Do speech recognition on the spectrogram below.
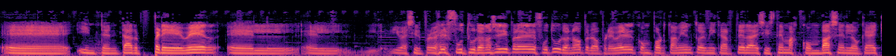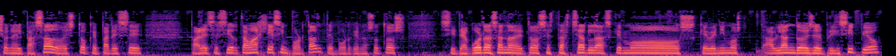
eh, intentar prever el, iba a decir prever el futuro, no sé si prever el futuro, no, pero prever el comportamiento de mi cartera de sistemas con base en lo que ha hecho en el pasado. Esto que parece parece cierta magia es importante porque nosotros, si te acuerdas Ana de todas estas charlas que hemos que venimos hablando desde el principio,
